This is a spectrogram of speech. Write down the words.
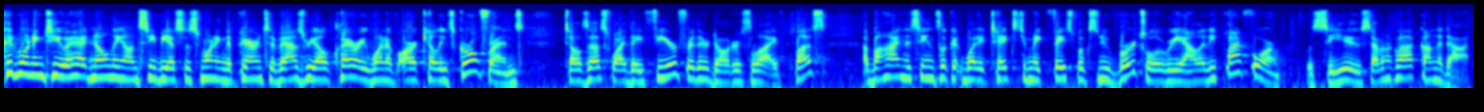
Good morning to you. Ahead and only on CBS this morning, the parents of Azriel Clary, one of R. Kelly's girlfriends, tells us why they fear for their daughter's life. Plus, a behind the scenes look at what it takes to make Facebook's new virtual reality platform. We'll see you 7 o'clock on the dot.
